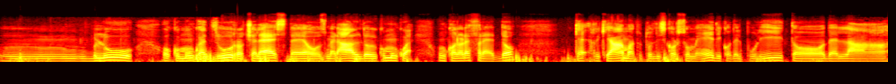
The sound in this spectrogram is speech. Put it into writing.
mm, blu o comunque azzurro, celeste o smeraldo, comunque un colore freddo che richiama tutto il discorso medico del pulito, della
